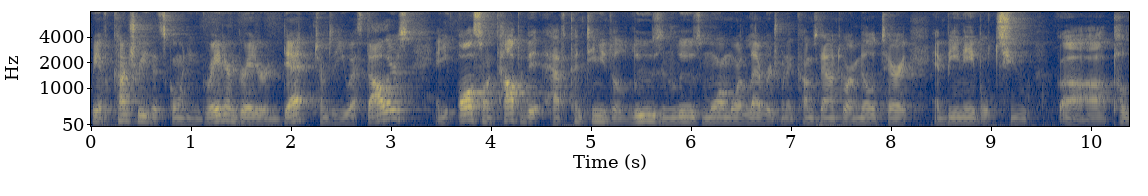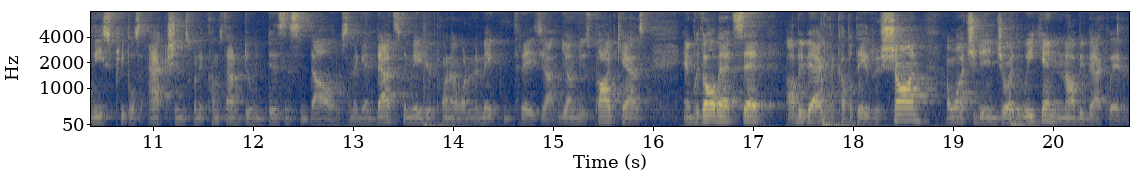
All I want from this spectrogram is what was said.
we have a country that's going in greater and greater in debt in terms of US dollars, and you also on top of it have continued to lose and lose more and more leverage when it comes down to our military and being able to uh, police people's actions when it comes down to doing business in dollars. And again, that's the major point I wanted to make in today's Young News podcast. And with all that said, I'll be back in a couple days with Sean. I want you to enjoy the weekend, and I'll be back later.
